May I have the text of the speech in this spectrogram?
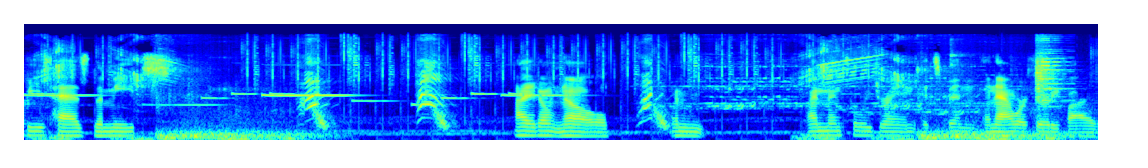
Arby's has the meats. I don't know. I'm I'm mentally drained. It's been an hour 35.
